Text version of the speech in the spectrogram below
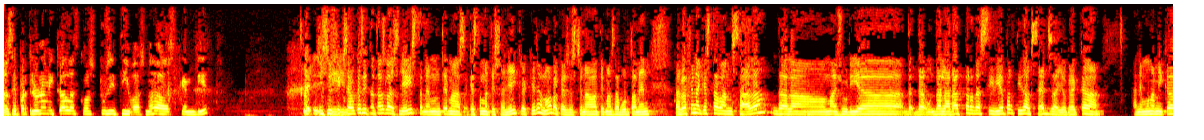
no sé, per treure una mica les coses positives no, de les que hem dit. Eh, I si us fixeu que si totes les lleis, també en temes, aquesta mateixa llei, crec que era, no?, la que gestionava temes d'avortament, es va fent aquesta avançada de la majoria, de, de, de l'edat per decidir a partir dels 16. Jo crec que anem una mica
